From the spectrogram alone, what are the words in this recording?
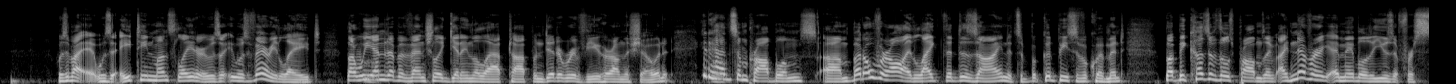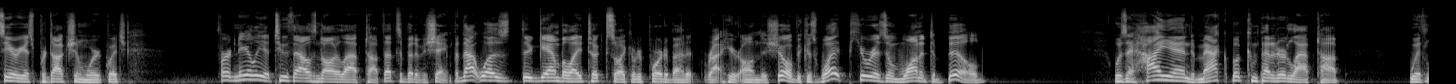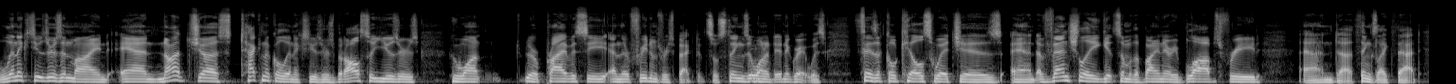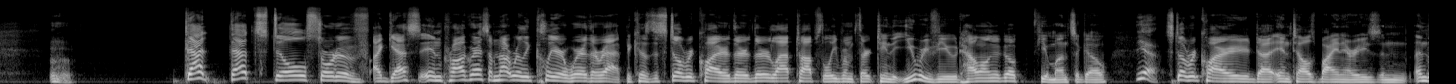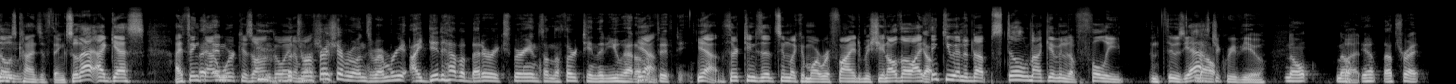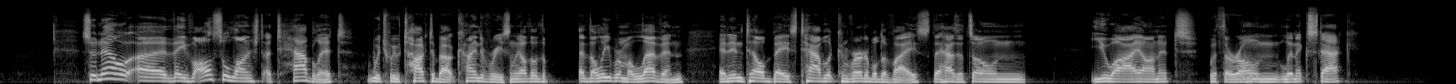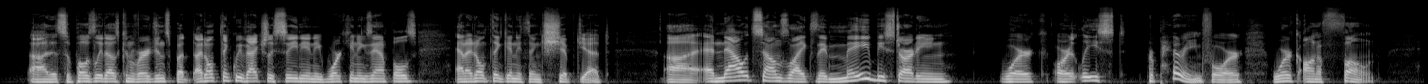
was about it was 18 months later. It was it was very late, but we ended up eventually getting the laptop and did a review here on the show. And it, it had some problems, um, but overall I like the design. It's a good piece of equipment, but because of those problems, I, I never am able to use it for serious production work, which for nearly a $2,000 laptop, that's a bit of a shame. But that was the gamble I took so I could report about it right here on the show. Because what Purism wanted to build was a high end MacBook competitor laptop with Linux users in mind, and not just technical Linux users, but also users who want their privacy and their freedoms respected. So things it wanted to integrate was physical kill switches and eventually get some of the binary blobs freed and uh, things like that that that's still sort of I guess in progress. I'm not really clear where they're at because it's still required their their laptops, the Librem 13 that you reviewed how long ago? A few months ago. Yeah. Still required uh, Intel's binaries and and those kinds of things. So that I guess I think that And- work is ongoing. But I'm to refresh sure. everyone's memory, I did have a better experience on the 13 than you had on yeah, the 15. Yeah, the 13 did seem like a more refined machine. Although I Yep. think you ended up still not giving it a fully enthusiastic review. No, no, But- yep, that's right. So now uh, they've also launched a tablet, which we've talked about kind of recently. Although the uh, the Librem 11, an Intel-based tablet convertible device that has its own UI on it with their own Linux stack uh, that supposedly does convergence, but I don't think we've actually seen any working examples, and I don't think anything's shipped yet. Uh, and now it sounds like they may be starting work, or at least preparing for work on a phone.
